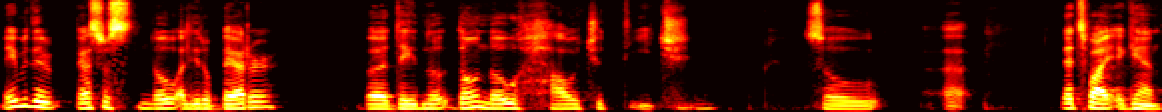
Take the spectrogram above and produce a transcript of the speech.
maybe the pastors know a little better, but they don't know how to teach. So uh, that's why again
